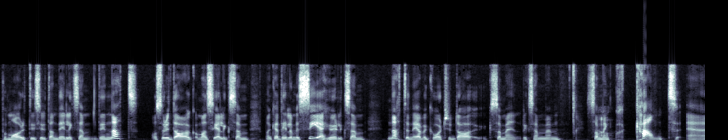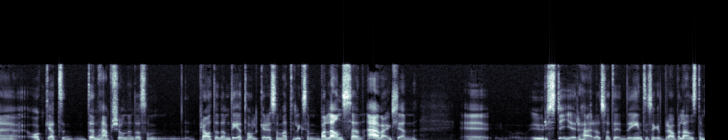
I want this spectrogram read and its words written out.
på Mortis utan det är liksom, det är natt och så är det dag och man ser liksom, man kan till och med se hur liksom natten övergår till dag som en, liksom, en- som en kant eh, och att den här personen då som pratade om det tolkar det som att liksom balansen är verkligen eh, urstyr här, alltså att det, det är inte säkert bra balans, de,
